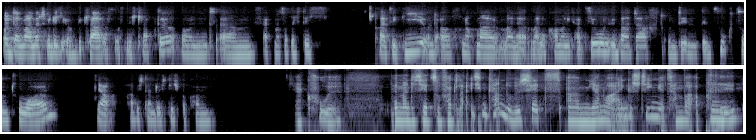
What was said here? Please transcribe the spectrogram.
Und dann war natürlich irgendwie klar, dass das nicht klappte. Und ähm, ich sag mal so richtig Strategie und auch nochmal meine, meine Kommunikation überdacht und den, den Zug zum Tor, ja, habe ich dann durch dich bekommen. Ja, cool. Wenn man das jetzt so vergleichen kann, du bist jetzt ähm, Januar eingestiegen, jetzt haben wir April. Mhm.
